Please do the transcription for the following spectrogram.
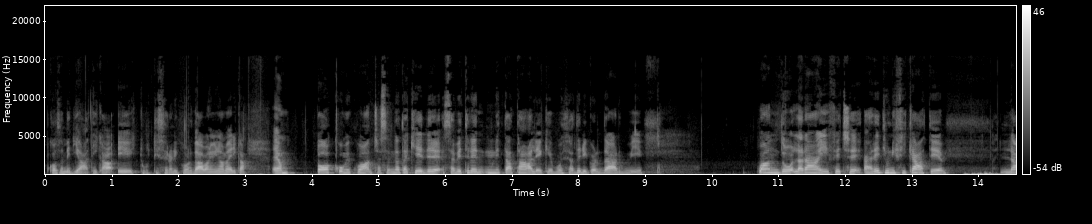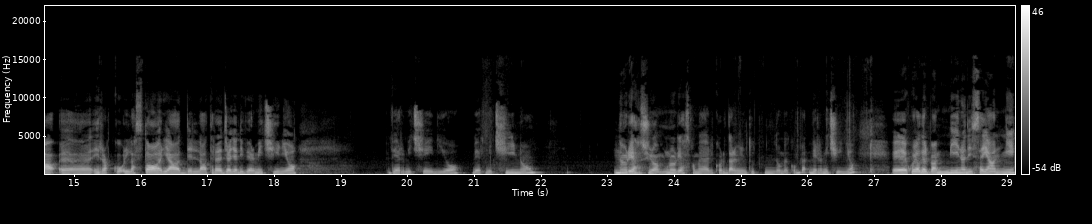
cosa mediatica e tutti se la ricordavano in America. È un po' come qua, cioè se andate a chiedere, se avete un'età tale che possiate ricordarvi quando la RAI fece a reti unificate la, eh, racco- la storia della tragedia di Vermicinio, Vermicedio, Vermicino, non riesco, non riesco a ricordarmi il, il nome completo, Vermicinio, eh, quello del bambino di 6 anni,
